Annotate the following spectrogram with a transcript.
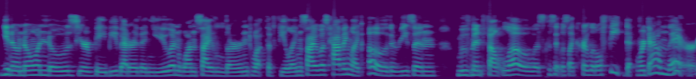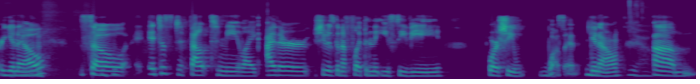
you know, no one knows your baby better than you. And once I learned what the feelings I was having, like, oh, the reason movement felt low was because it was like her little feet were down there, you know? so it just felt to me like either she was going to flip in the ECV or she wasn't, you know? Yeah. Um,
